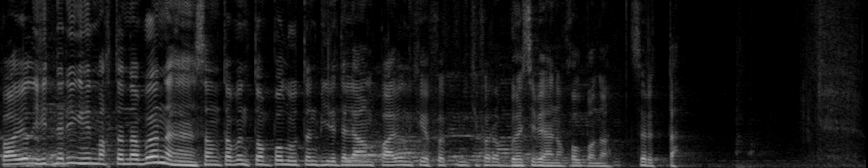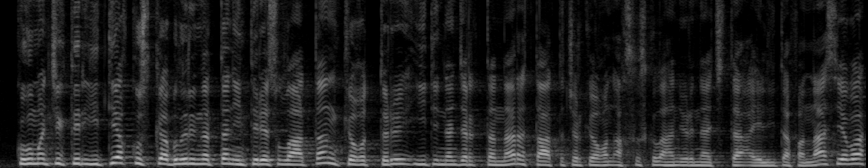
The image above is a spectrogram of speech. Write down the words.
Павел Ихиднерин хин мақтанабын, сантабын томпол утан биределян Павел Никифоров бөхсебеһанын қолбаны сырытта. Кухуманчиктер итек куска былырыңаттан интерес улааттан көгөттөрү итинен жарыктанар таатты чөркөгөн аксыз кылахан өрүнәчта Аэлита Афанасьева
